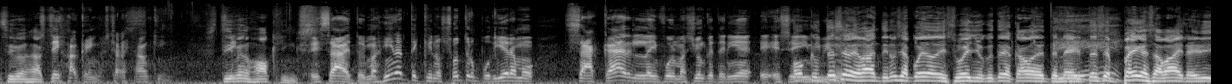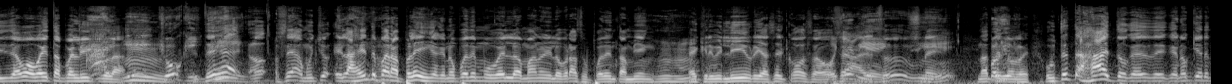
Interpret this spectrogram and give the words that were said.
Stephen Hawking. Steve Hawking. Stephen Hawking. Stephen Hawking. Exacto, imagínate que nosotros pudiéramos sacar la información que tenía e- ese O que individuo. usted se levante y no se acuerda del sueño que usted acaba de tener. Usted se pega esa vaina y dice, vamos a ver esta película. Ay, Deja- sí. o- sea, mucho, eh, la gente parapléjica que no pueden mover las manos ni los brazos pueden también escribir libros y hacer cosas. O Oye, sea, bien, eso es sí. una tecnología. Usted está harto que, de que no quiere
